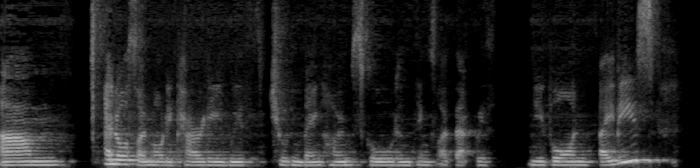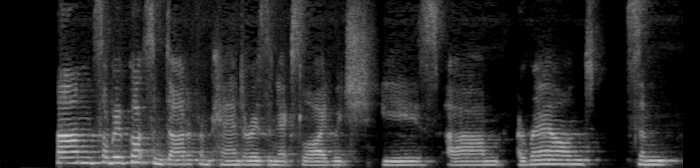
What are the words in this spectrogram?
Um, and also multi-parity with children being homeschooled and things like that with newborn babies. Um, so we've got some data from Panda as the next slide, which is um, around some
